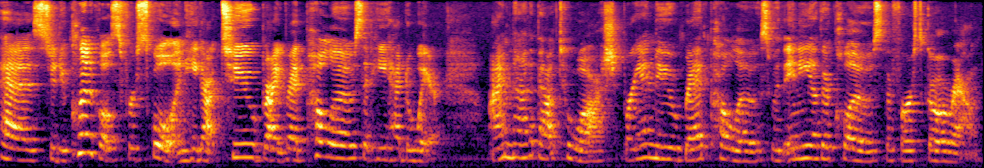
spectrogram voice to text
has to do clinicals for school and he got two bright red polos that he had to wear. I'm not about to wash brand new red polos with any other clothes the first go around.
